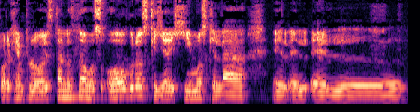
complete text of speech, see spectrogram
por ejemplo, están los nuevos ogros que ya dijimos que la, el, el- el-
